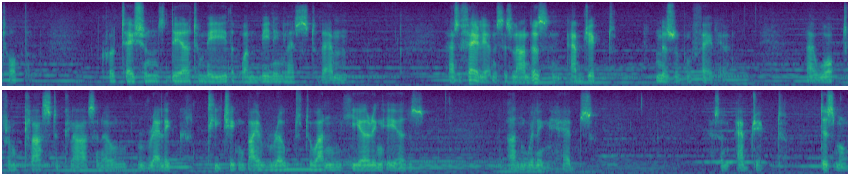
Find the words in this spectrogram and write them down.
taught them. Quotations dear to me that were meaningless to them. As a failure, Mrs. Landers, an abject, miserable failure. I walked from class to class, an old relic, teaching by rote to unhearing ears, unwilling heads. As an abject, dismal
